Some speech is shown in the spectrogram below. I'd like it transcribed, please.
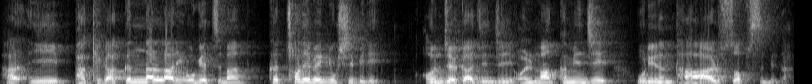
하- 이 박해가 끝날 날이 오겠지만 그 1260일이 언제까지인지 얼마큼인지 우리는 다 알 수 없습니다.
